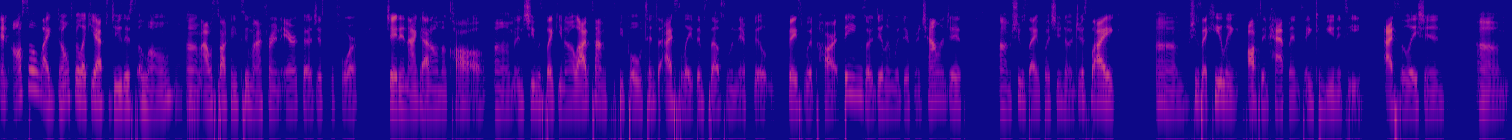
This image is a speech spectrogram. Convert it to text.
and also like, don't feel like you have to do this alone. Um, I was talking to my friend Erica just before Jada and I got on the call, um, and she was like, you know, a lot of times people tend to isolate themselves when they're feel, faced with hard things or dealing with different challenges. Um, she was like, but you know, just like, um, she was like, healing often happens in community. Isolation, um,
